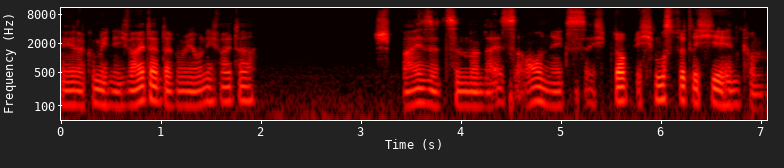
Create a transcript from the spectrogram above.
Nee, da komme ich nicht weiter, da komme ich auch nicht weiter. Speisezimmer, da ist auch nichts. Ich glaube, ich muss wirklich hier hinkommen.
